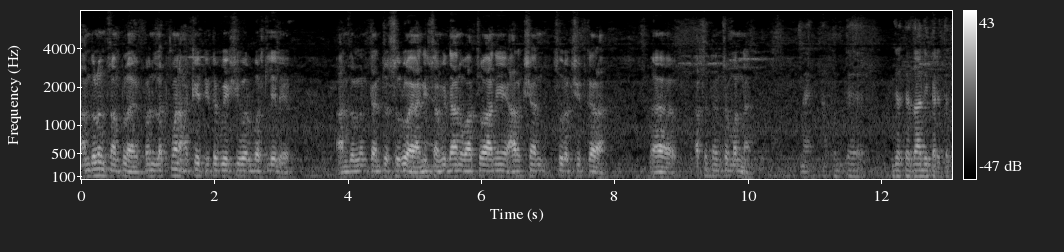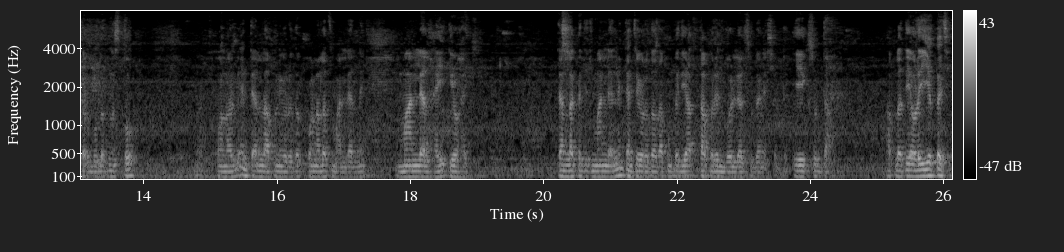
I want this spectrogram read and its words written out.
आंदोलन संपलं आहे पण लक्ष्मण हाके तिथे वेशीवर बसलेले आहेत. आंदोलन त्यांचं सुरू आहे आणि संविधान वाचवा आणि आरक्षण सुरक्षित करा. असं त्यांचं म्हणणं आहे. नाही आपण ते ज्या त्याचा अधिकार आहे त्याच्यावर बोलत नसतो. कोणावर बी आणि त्यांना आपण विरोधक कोणालाच मानलेला नाही. मानलेला आहे तेव्हा आहे. त्यांना कधीच मानलेलं नाही त्यांच्या विरोधात आपण कधी आत्तापर्यंत बोललेला सुद्धा नाही शब्द. एक सुद्धा. आपलं ते एवढं एकच आहे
